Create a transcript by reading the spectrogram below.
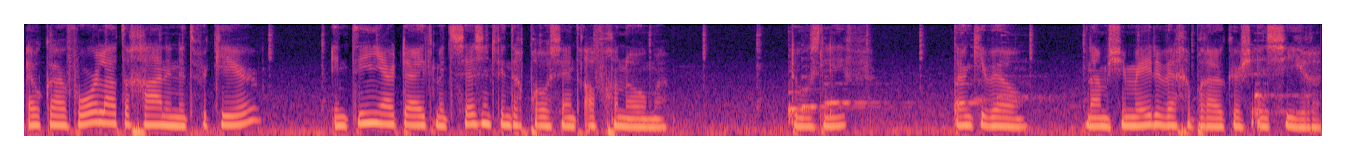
Elkaar voor laten gaan in het verkeer. In 10 jaar tijd met 26% afgenomen. Doe eens lief. Dank je wel. Namens je medeweggebruikers en sieren.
